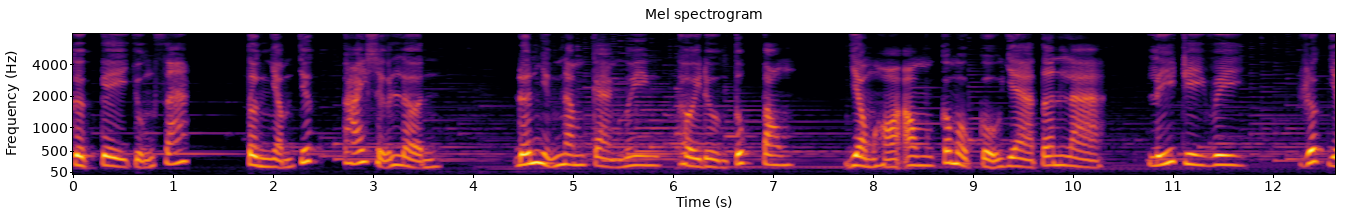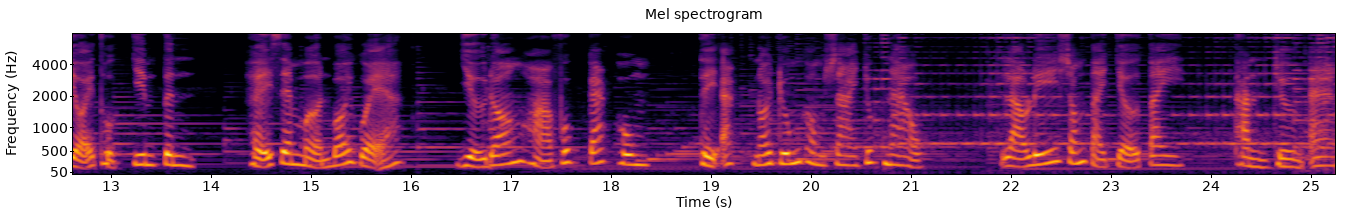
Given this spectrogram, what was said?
cực kỳ chuẩn xác, từng nhậm chức thái sử lệnh. Đến những năm Càn Nguyên, thời đường Túc Tông, dòng họ ông có một cụ già tên là Lý Tri Vi, rất giỏi thuật chiêm tinh, hễ xem mệnh bói quẻ, dự đoán họa phúc các hung, thì ắt nói trúng không sai chút nào. Lão Lý sống tại chợ Tây, thành Trường An.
